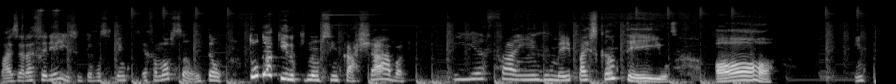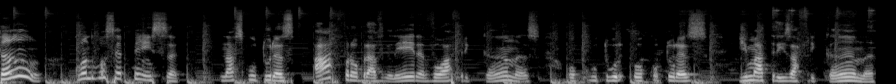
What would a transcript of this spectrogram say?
Mas era, seria isso. Então você tem essa noção. Então, tudo aquilo que não se encaixava ia saindo meio para escanteio. Ó. Oh, então, quando você pensa nas culturas afro-brasileiras ou africanas, ou, ou culturas de matriz africana,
